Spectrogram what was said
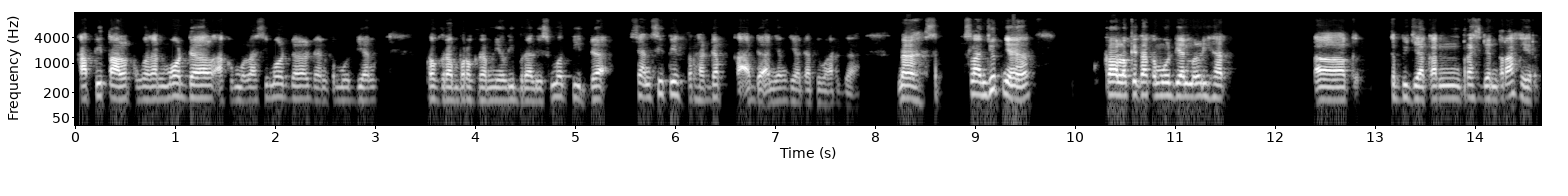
kapital, penguatan modal, akumulasi modal, dan kemudian program-program neoliberalisme tidak sensitif terhadap keadaan yang dihadapi warga. Nah, selanjutnya, kalau kita kemudian melihat uh, kebijakan presiden terakhir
